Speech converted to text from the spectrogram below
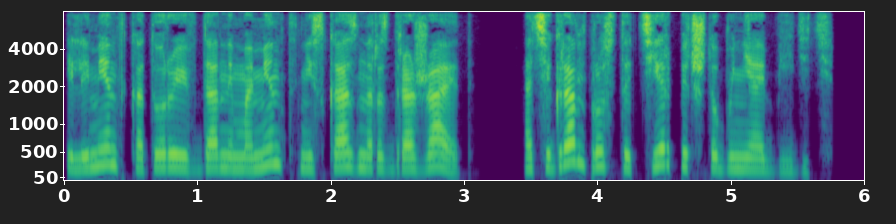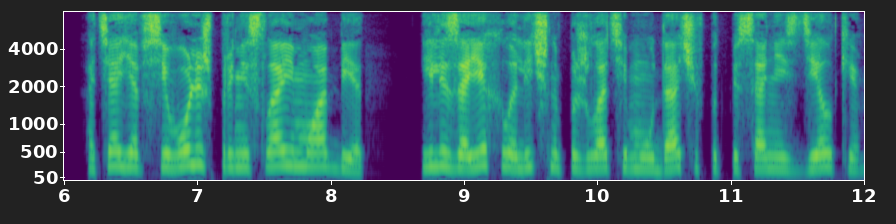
элемент, который в данный момент несказанно раздражает, а Тигран просто терпит, чтобы не обидеть. Хотя я всего лишь принесла ему обед или заехала лично пожелать ему удачи в подписании сделки.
